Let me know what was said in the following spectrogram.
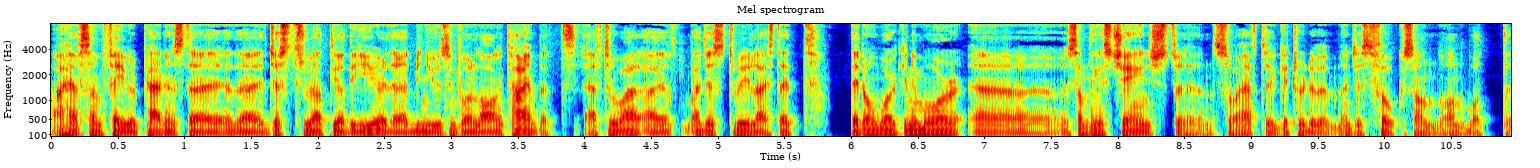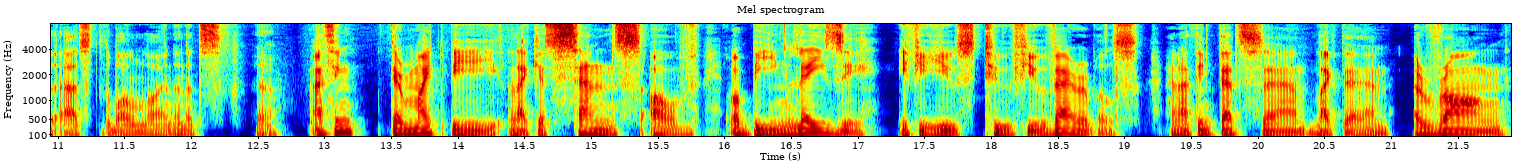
I have some favorite patterns that I, that I just throughout the other year that I've been using for a long time. But after a while, I, I just realized that they don't work anymore. Uh, something has changed, uh, so I have to get rid of them and just focus on on what adds to the bottom line. And that's yeah. I think there might be like a sense of of being lazy if you use too few variables, and I think that's um, like the a wrong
